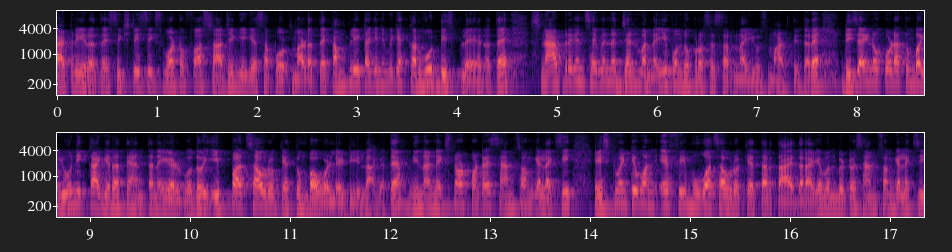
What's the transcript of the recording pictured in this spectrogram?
battery ಇರುತ್ತೆ. ಸಿಕ್ಸ್ಟಿ ಸಿಕ್ಸ್ ವಾಟ್ ಫಾಸ್ಟ್ ಚಾರ್ಜಿಂಗಿಗೆ ಸಪೋರ್ಟ್ ಮಾಡುತ್ತೆ. ಕಂಪ್ಲೀಟ್ ಆಗಿ ನಿಮಗೆ ಕರ್ವು ಡಿಸ್ಪ್ಲೇ ಇರುತ್ತೆ. ಸ್ನಾಪ್ ಡ್ರ್ಯಾಗನ್ ಸೆವೆನ್ ಜನ್ ಒನ್ ಈ ಒಂದು ಪ್ರೊಸೆಸರ್ನ ಯೂಸ್ ಮಾಡ್ತಿದ್ದಾರೆ. ಡಿಸೈನು ಕೂಡ ತುಂಬಾ ಯೂನಿಕ್ ಆಗಿರುತ್ತೆ ಅಂತಾನೆ ಹೇಳ್ಬೋದು. ಇಪ್ಪತ್ತು ಸಾವಿರಕ್ಕೆ ತುಂಬಾ ಒಳ್ಳೆ ಡೀಲ್ ಆಗುತ್ತೆ. ಇನ್ನು ನೆಕ್ಸ್ಟ್ ನೋಡ್ಕೊಂಡ್ರೆ Samsung Galaxy S twenty one F E ಮೂವತ್ತು ಸಾವಿರಕ್ಕೆ ತರ್ತಾ ಇದ್ದಾರೆ. ಹಾಗೆ ಬಂದ್ಬಿಟ್ಟು Samsung Galaxy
